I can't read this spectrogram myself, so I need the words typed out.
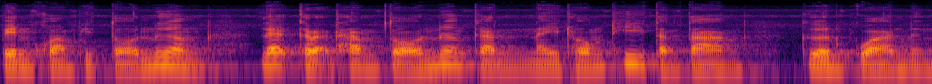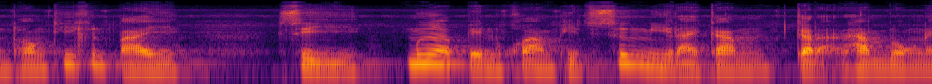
เป็นความผิดต่อเนื่อง และกระทำต่อเนื่องกันในท้องที่ต่างๆ เกินกว่าหนึ่งท้องที่ขึ้นไป 4. เมื่อเป็นความผิดซึ่งมีหลายกรรมกระทำลงใน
